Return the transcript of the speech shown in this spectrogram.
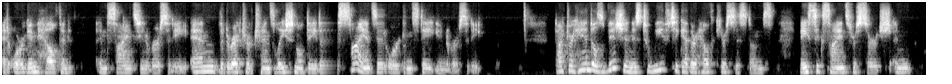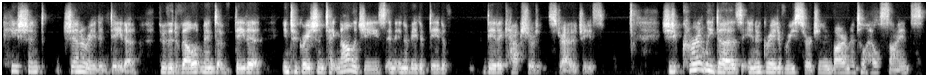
at Oregon Health and, and Science University and the director of translational data science at Oregon State University. Dr. Haendel's vision is to weave together healthcare systems, basic science research, and patient-generated data through the development of data integration technologies and innovative data, data capture strategies. She currently does integrative research in environmental health science,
